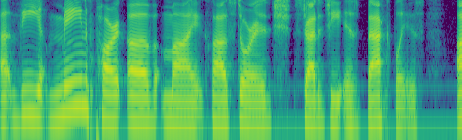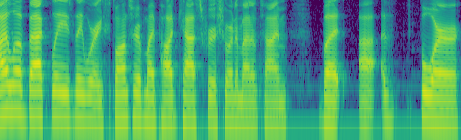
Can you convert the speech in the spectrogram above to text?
Uh, the main part of my cloud storage strategy is Backblaze. I love Backblaze. They were a sponsor of my podcast for a short amount of time, but uh, for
